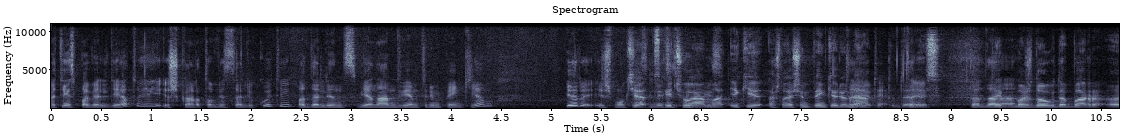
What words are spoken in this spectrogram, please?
Ateis paveldėtojai, iš karto visą likutį padalins vienam, dviem, trim, penkiem ir išmokės. Čia skaičiuojama iki 85 taip, metų. Taip, taip. Tada... Taip maždaug dabar e,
